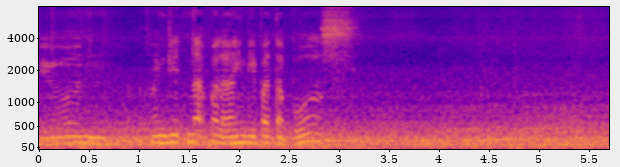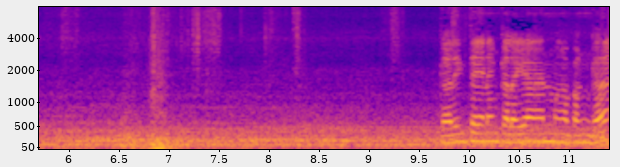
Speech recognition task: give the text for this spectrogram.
Yun, ang gitna pala hindi pa tapos. Galing tayo ng Kalayaan mga pangga.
